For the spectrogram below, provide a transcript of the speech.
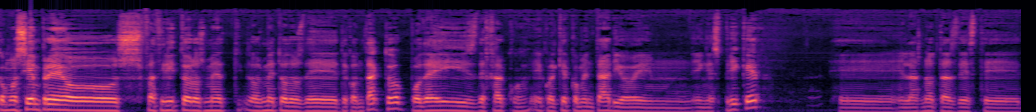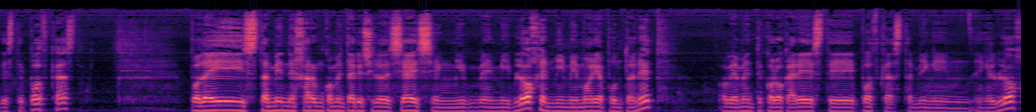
Como siempre os facilito los, métodos de, contacto. Podéis dejar eh, cualquier comentario en, en Spreaker, eh, en las notas de este, de este podcast. Podéis también dejar un comentario si lo deseáis en mi, blog, en mi memoria.net. Obviamente colocaré este podcast también en, el blog.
